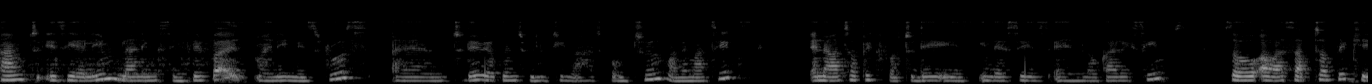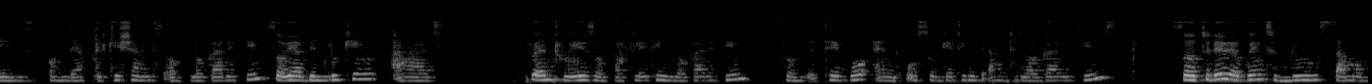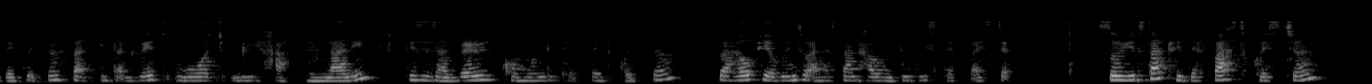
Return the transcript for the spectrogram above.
Welcome to EasyElimu Learning Simplified. My name is Ruth and today we are going to be looking at Form 2 Mathematics and our topic for today is indices and logarithms. So our subtopic is on the applications of logarithms. So we have been looking at different ways of calculating logarithm from the table and also getting the anti-logarithms. So today we are going to do some of the questions that integrate what we have been learning. This is a very commonly tested question. So I hope you're going to understand how we do this step by step. So you start with the first question.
